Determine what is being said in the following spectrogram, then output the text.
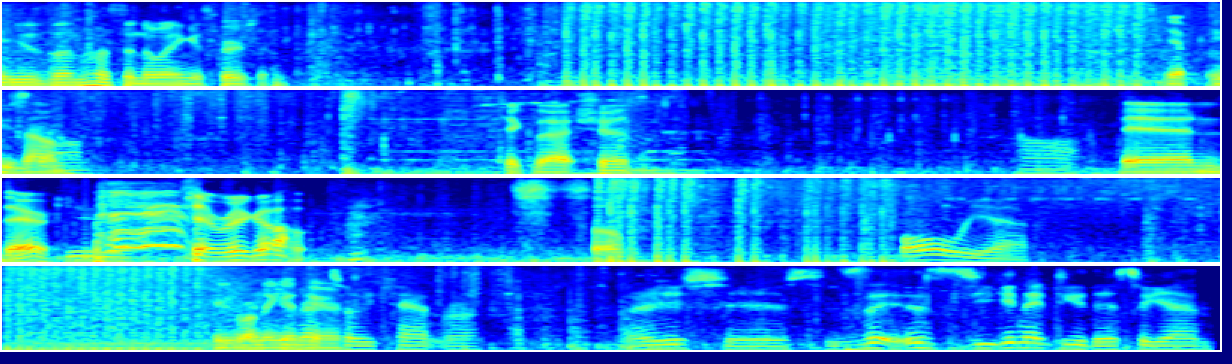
He's the most annoyingest person. Yep, he's, down. Take that shit. Ah, And there. Yeah. there we go. Oh, oh yeah. he's running in here. So he can't run. Are you serious? Is, it, is he gonna do this again?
